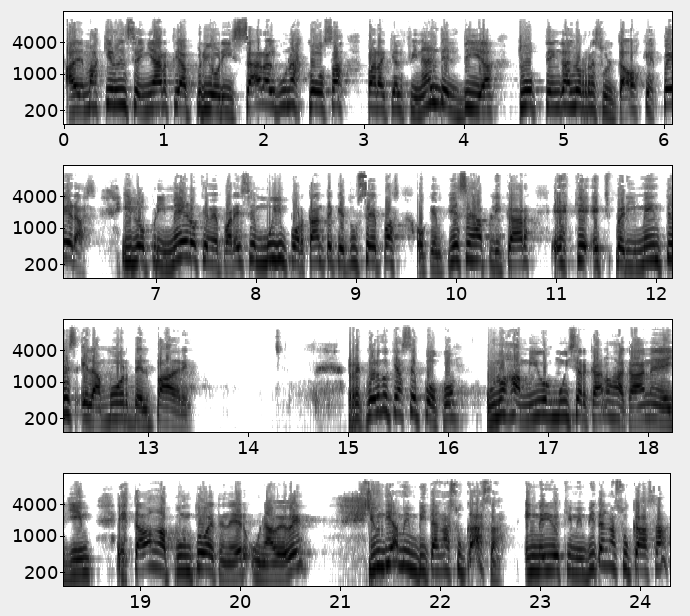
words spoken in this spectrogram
Además quiero enseñarte a priorizar algunas cosas para que al final del día tú obtengas los resultados que esperas. Y lo primero que me parece muy importante que tú sepas o que empieces a aplicar es que experimentes el amor del Padre. Recuerdo que hace poco unos amigos muy cercanos acá de Medellín estaban a punto de tener una bebé. Y un día me invitan a su casa. En medio de que me invitan a su casa,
